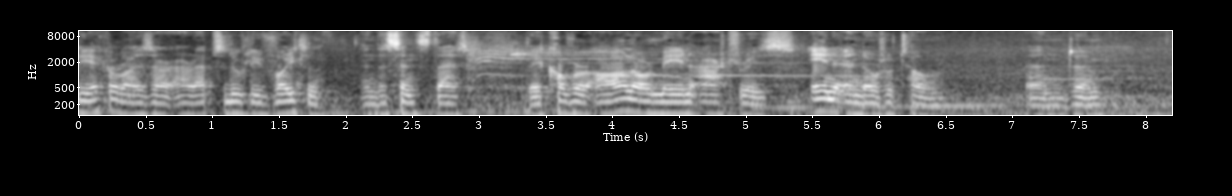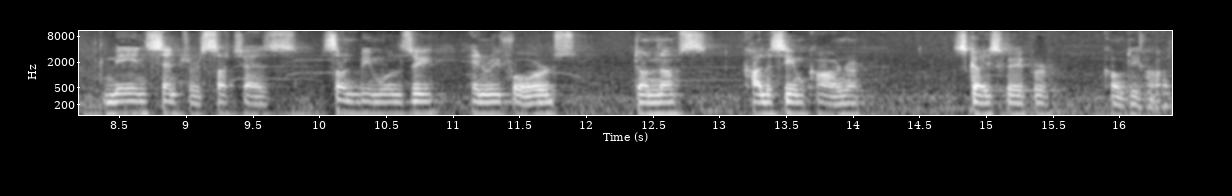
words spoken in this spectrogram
The Echo are, are absolutely vital in the sense that they cover all our main arteries in and out of town. And um, main centres such as Sunbeam Wolsey, Henry Ford's, Dunlop's, Coliseum Corner, Skyscraper, County Hall.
